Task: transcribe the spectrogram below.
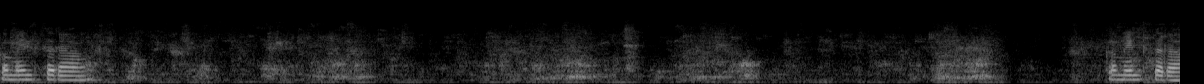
कमेंट करा. कमेंट करा।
